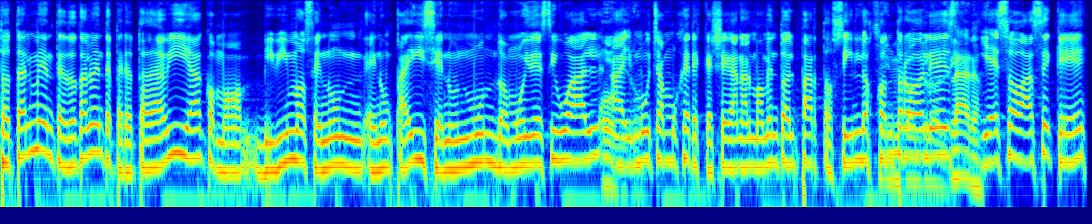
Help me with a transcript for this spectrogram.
Totalmente, totalmente, pero todavía como vivimos en un, en un país y en un mundo muy desigual, Obvio. hay muchas mujeres que llegan al momento del parto sin los Sin controles control. Claro. y eso hace que,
